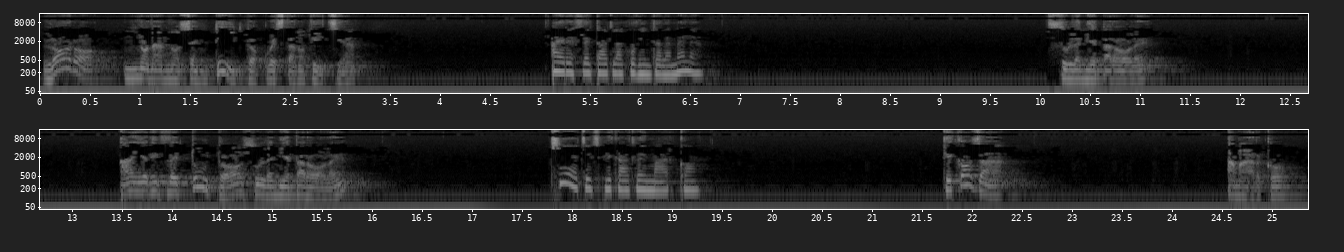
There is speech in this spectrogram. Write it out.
Loro non hanno sentito questa notizia. Ai reflectat la cuvintele mele? Sulle mie parole? Hai riflettuto sulle mie parole? Ce i-ați explicat lui Marco? Che cosa a Marco?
